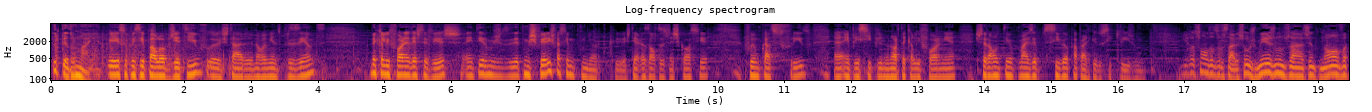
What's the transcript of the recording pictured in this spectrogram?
de Pedro Maia. É esse o principal objetivo, eh, estar novamente presente. Na Califórnia, desta vez, em termos de atmosféricos, vai ser muito melhor, porque as terras altas na Escócia foi um bocado sofrido. Eh, em princípio, no norte da Califórnia, estará um tempo mais apetecível para a prática do ciclismo. Em relação aos adversários, são os mesmos? Há gente nova?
